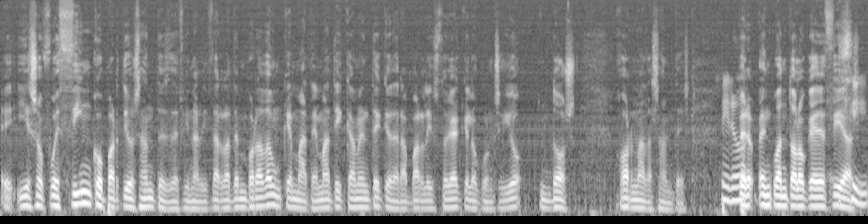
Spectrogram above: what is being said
Eh, y eso fue cinco partidos antes de finalizar la temporada, aunque matemáticamente quedará para la historia que lo consiguió dos jornadas antes. Pero- en cuanto a lo que decías, Sí,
